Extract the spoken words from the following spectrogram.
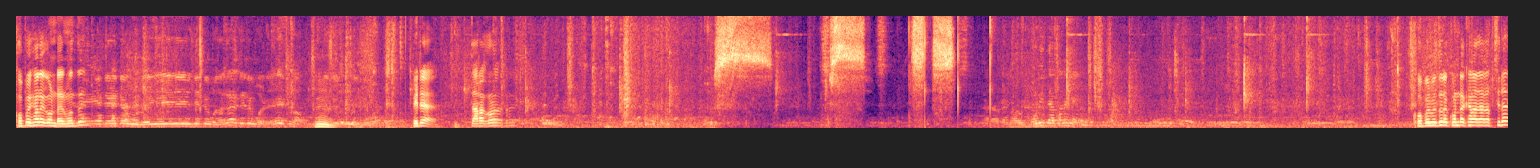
খোপে খেলে কোনটা এর মধ্যে এটা এটা বলে এই এই এই যেটা বলে না যেটা বলে এই শোনো হুম এটা তারা করো মুড়ি দেখালে নেই খোপের ভেতরে কোনটা খেলা দেখাচ্ছি না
